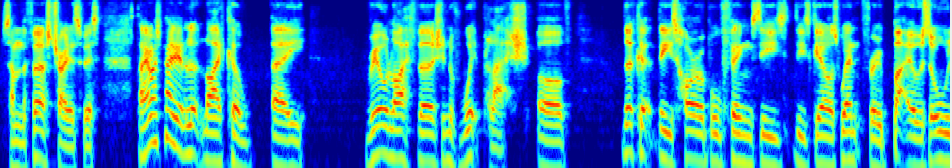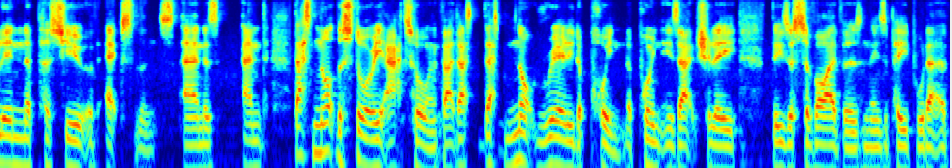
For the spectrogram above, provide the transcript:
some of the first trailers for this, they almost made it look like a a real life version of Whiplash. Of look at these horrible things these these girls went through, but it was all in the pursuit of excellence. And as and that's not the story at all. In fact, that's that's not really the point. The point is actually these are survivors and these are people that have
